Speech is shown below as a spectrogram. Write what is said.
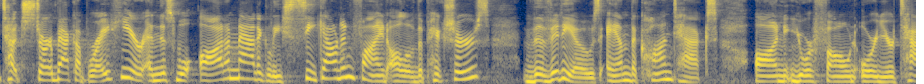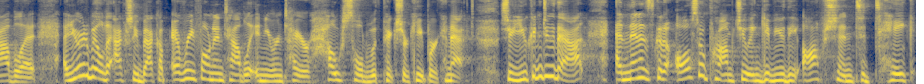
touch Start Backup right here and this will automatically seek out and find all of the pictures, the videos, and the contacts on your phone or your tablet. And you're gonna be able to actually back up every phone and tablet in your entire household with Picture Keeper Connect. So you can do that, and then it's gonna also prompt you and give you the option to take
